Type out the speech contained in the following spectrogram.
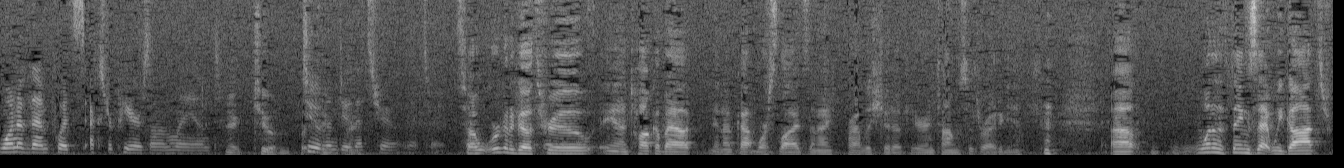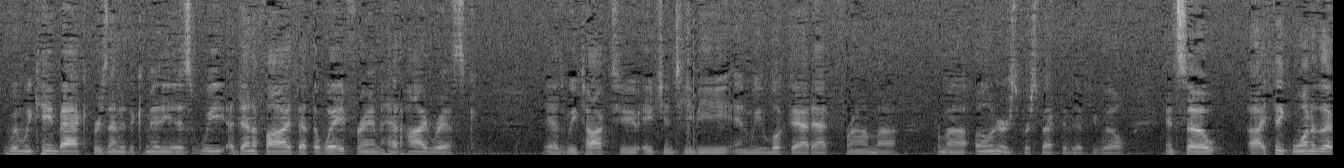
One of them puts extra piers on land. There are two of them. Two of them do, right. that's true, that's right. So we're going to go through and talk about, and I've got more slides than I probably should have here, and Thomas is right again. Uh, One of the things that we got when we came back and presented to the committee is we identified that the wave frame had high risk as we talked to HNTB and we looked at it from, uh, from a owner's perspective, if you will. And so I think one of the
